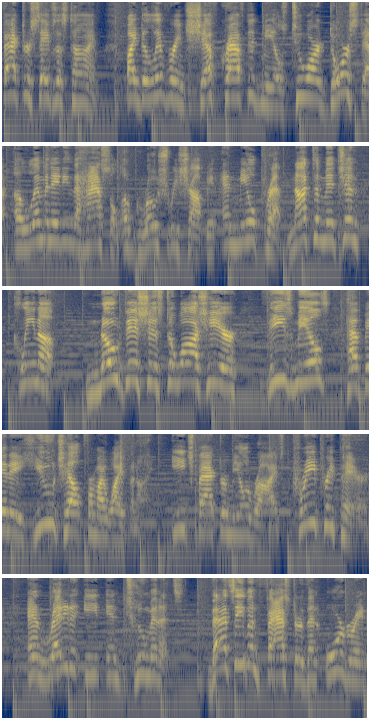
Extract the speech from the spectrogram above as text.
Factor saves us time by delivering chef crafted meals to our doorstep, eliminating the hassle of grocery shopping and meal prep, not to mention cleanup. No dishes to wash here. These meals have been a huge help for my wife and I. Each Factor meal arrives pre prepared and ready to eat in two minutes. That's even faster than ordering,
